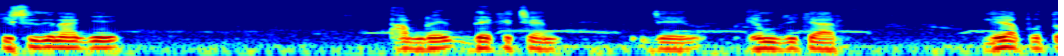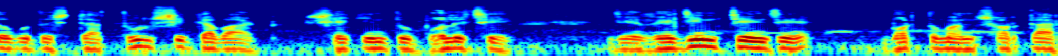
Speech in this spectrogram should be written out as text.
কিছুদিন আগে আপনি দেখেছেন যে আমেরিকার নিরাপত্তা উপদেষ্টা তুলসী গাবার্ড, সে কিন্তু বলেছে যে রেজিম চেঞ্জে বর্তমান সরকার,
